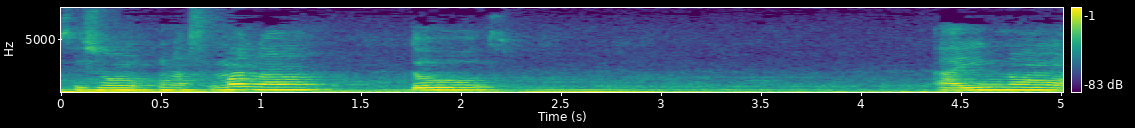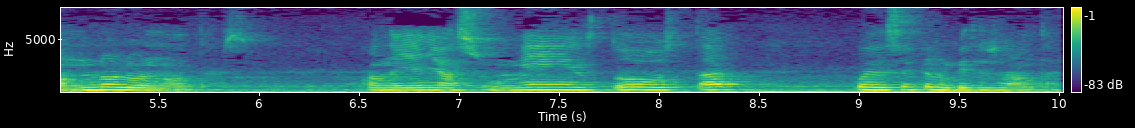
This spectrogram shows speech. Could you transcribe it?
Si son una semana, dos, ahí no, no lo notas. Cuando ya llevas un mes, dos, tal, puede ser que lo empieces a notar.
